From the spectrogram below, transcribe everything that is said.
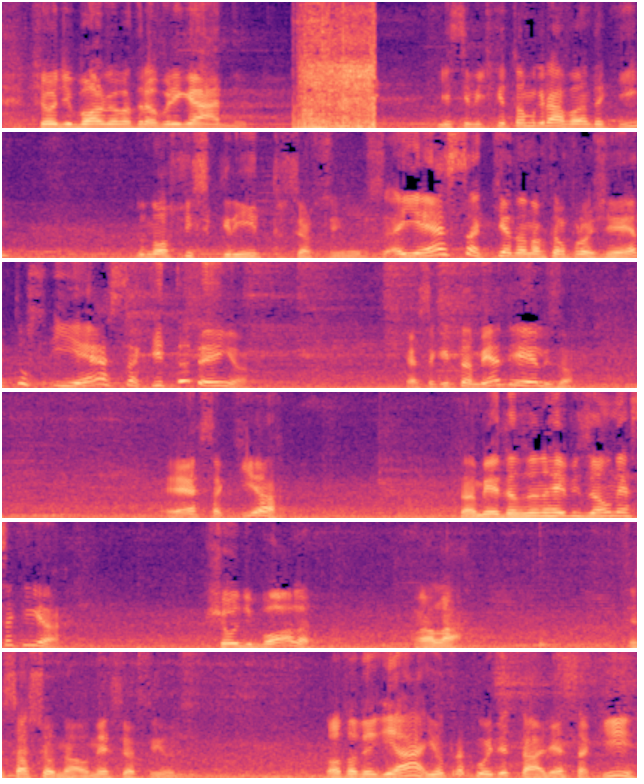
Show de bola, meu patrão. Obrigado. E esse vídeo que estamos gravando aqui do nosso inscrito, senhoras e senhores. E essa aqui é da Nortão Projetos e essa aqui também, ó. Essa aqui também é deles, ó. Essa aqui, ó. Também estamos fazendo revisão nessa aqui, ó. Show de bola? Olha lá. Sensacional, né, senhoras e senhores? Nota dele. E, ah, e outra coisa, detalhe, essa aqui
